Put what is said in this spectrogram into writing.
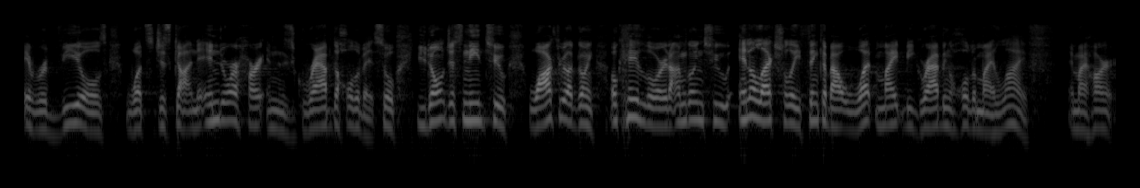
it reveals what's just gotten into our heart and has grabbed a hold of it. So you don't just need to walk through life going okay lord i'm going to intellectually think about what might be grabbing a hold of my life and my heart.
